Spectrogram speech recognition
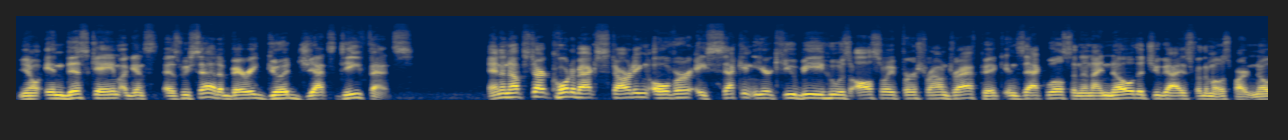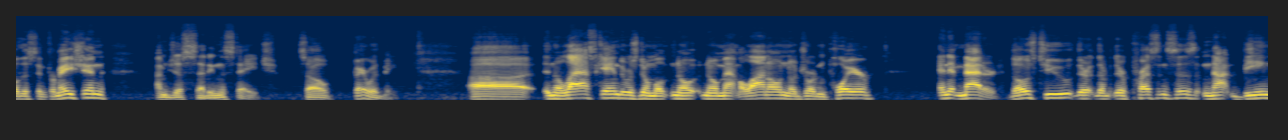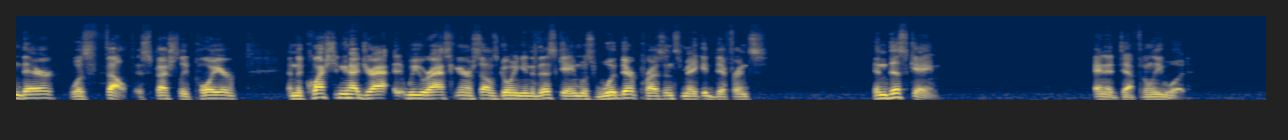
you know, in this game against, as we said, a very good Jets defense and an upstart quarterback starting over a second year QB who was also a first round draft pick in Zach Wilson. And I know that you guys, for the most part, know this information. I'm just setting the stage. So bear with me. Uh, in the last game, there was no no no Matt Milano, no Jordan Poyer and it mattered. Those two, their, their, their presences not being there was felt, especially Poyer. And the question you had your we were asking ourselves going into this game was would their presence make a difference in this game? And it definitely would.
